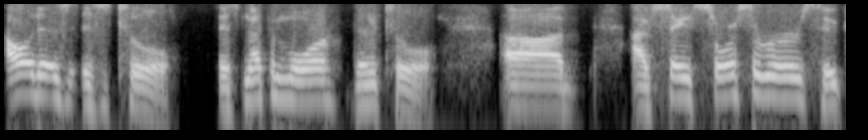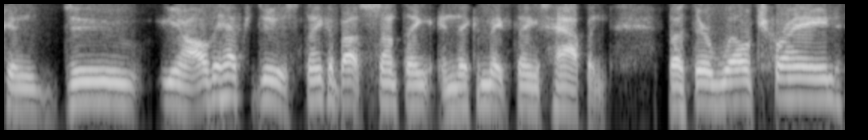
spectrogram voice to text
all it is is a tool. It's nothing more than a tool. Uh, I've seen sorcerers who can do, you know, all they have to do is think about something and they can make things happen. But they're well trained.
